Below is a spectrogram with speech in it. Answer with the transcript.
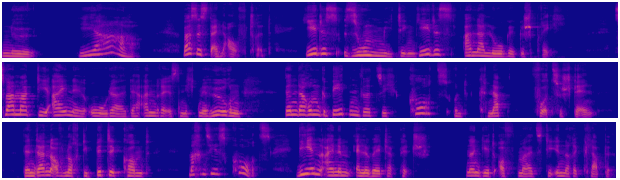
Nö. Ja. Was ist ein Auftritt? Jedes Zoom-Meeting, jedes analoge Gespräch. Zwar mag die eine oder der andere es nicht mehr hören, wenn darum gebeten wird, sich kurz und knapp vorzustellen. Wenn dann auch noch die Bitte kommt, machen Sie es kurz, wie in einem Elevator Pitch. Dann geht oftmals die innere Klappe.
